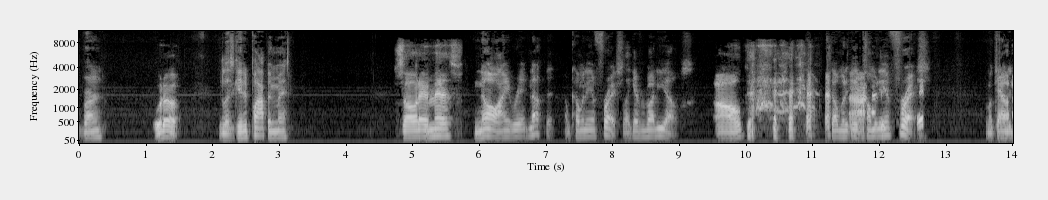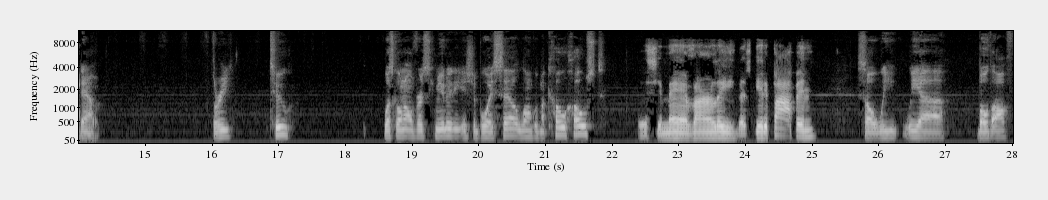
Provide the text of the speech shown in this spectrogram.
Vern, What up? let's get it popping, man. Saw that mess? No, I ain't read nothing. I'm coming in fresh, like everybody else. Oh, okay. Coming in, coming in fresh. I'm gonna count it down. Three, two. What's going on, versus community? It's your boy Cell, along with my co-host. it's your man Vern Lee. Let's get it popping. So we we uh both off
